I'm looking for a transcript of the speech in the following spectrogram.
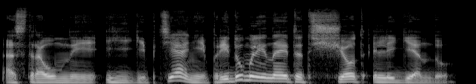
Остроумные египтяне придумали на этот счет легенду.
